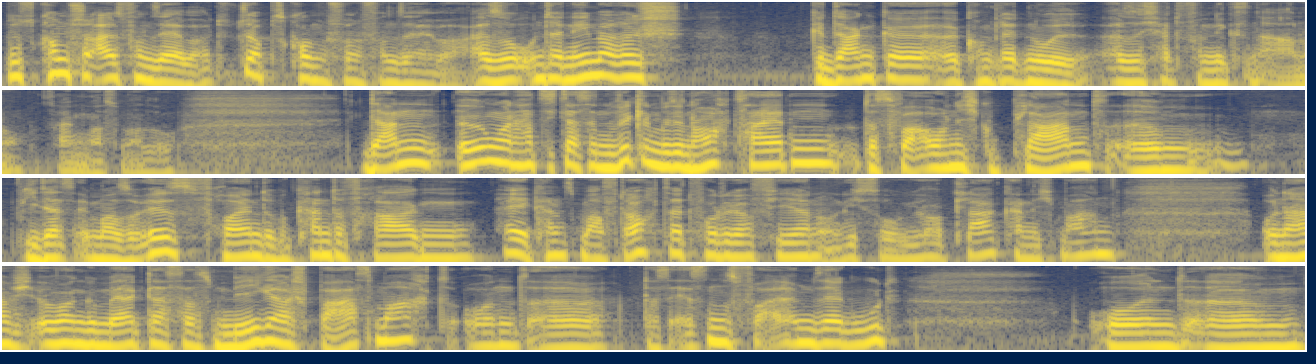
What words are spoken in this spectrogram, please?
das kommt schon alles von selber. Die Jobs kommen schon von selber. Also unternehmerisch Gedanke äh, komplett null. Also ich hatte von nichts eine Ahnung, sagen wir es mal so. Dann irgendwann hat sich das entwickelt mit den Hochzeiten. Das war auch nicht geplant, ähm, wie das immer so ist. Freunde, Bekannte fragen, hey, kannst du mal auf der Hochzeit fotografieren? Und ich so, ja klar, kann ich machen. Und dann habe ich irgendwann gemerkt, dass das mega Spaß macht und äh, das Essen ist vor allem sehr gut. Und ähm,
